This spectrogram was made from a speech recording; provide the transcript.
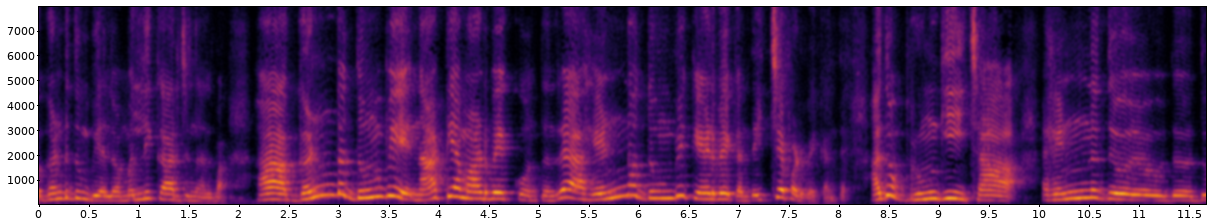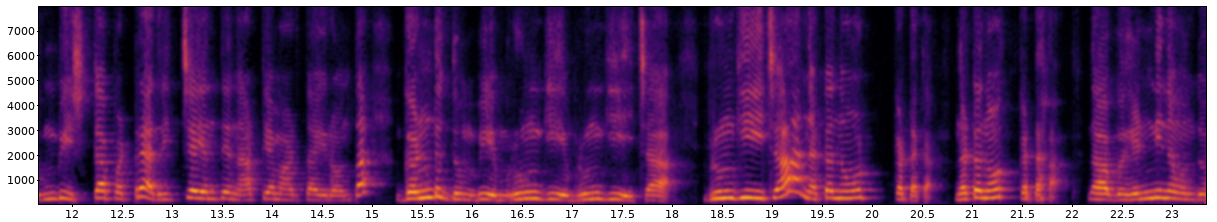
ಗಂಡು ದುಂಬಿ ಅಲ್ವಾ, ಮಲ್ಲಿಕಾರ್ಜುನ ಅಲ್ವಾ? ಆ ಗಂಡು ದುಂಬಿ ನಾಟ್ಯ ಮಾಡಬೇಕು ಅಂತಂದ್ರೆ ಆ ಹೆಣ್ಣು ದುಂಬಿ ಕೇಳ್ಬೇಕಂತೆ, ಇಚ್ಛೆ ಪಡ್ಬೇಕಂತೆ. ಅದು ಭೃಂಗೀಚ. ಹೆಣ್ಣು ದುಂಬಿ ಇಷ್ಟಪಟ್ರೆ ಅದ್ರ ಇಚ್ಛೆಯಂತೆ ನಾಟ್ಯ ಮಾಡ್ತಾ ಇರೋಂಥ ಗಂಡು ದುಂಬಿ, ಮೃಂಗಿ, ಭೃಂಗೀಚ. ಭೃಂಗೀಚ ನಟನೋತ್ಕಟಕ ನಟನೋತ್ಕಟ ಹೆಣ್ಣಿನ ಒಂದು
